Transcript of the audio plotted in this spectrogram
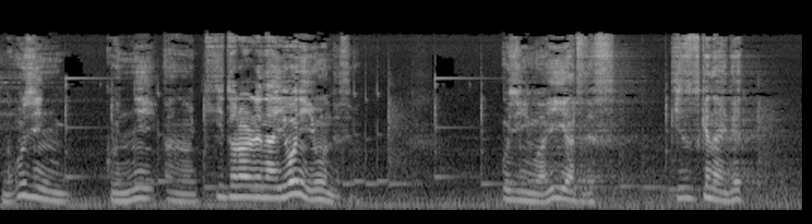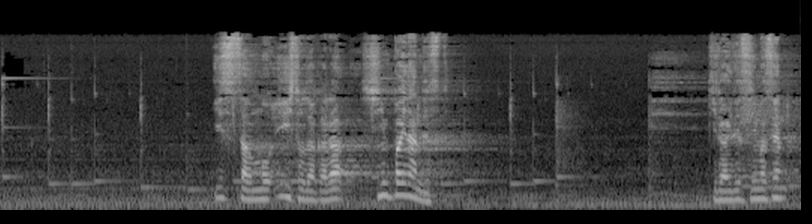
そのウジン君にあの聞き取られないように言うんですよ。ウジンはいいやつです。傷つけないで。イスさんもいい人だから心配なんです。嫌いですいません。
